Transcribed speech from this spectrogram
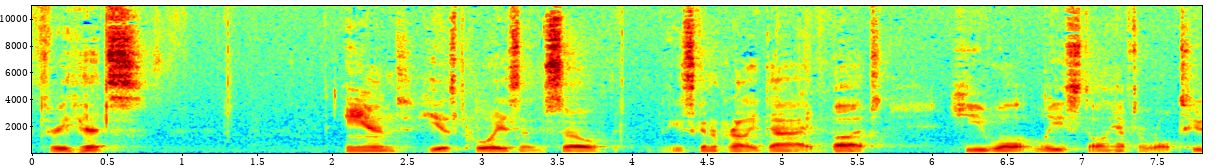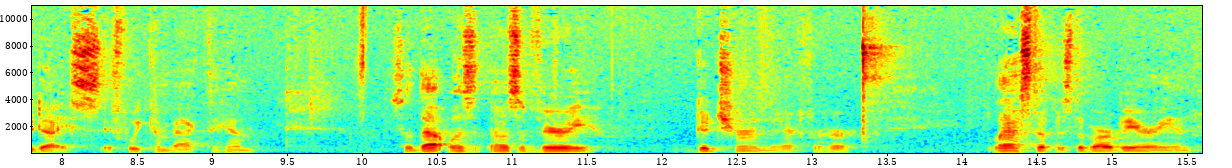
three hits and he is poisoned. So he's going to probably die, but he will at least only have to roll two dice if we come back to him. So that was that was a very good churn there for her. Last up is the barbarian.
